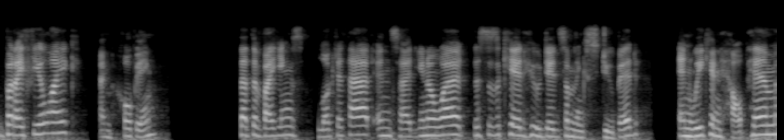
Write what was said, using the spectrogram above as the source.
but I feel like I'm hoping that the Vikings looked at that and said, you know what, this is a kid who did something stupid, and we can help him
